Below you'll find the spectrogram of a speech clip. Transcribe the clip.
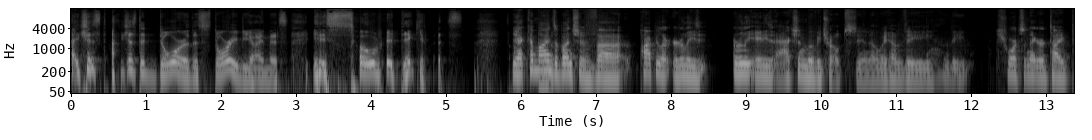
I just I just adore the story behind this. It is so ridiculous. Yeah, it combines a bunch of uh, popular early early '80s action movie tropes. You know, we have the the Schwarzenegger type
